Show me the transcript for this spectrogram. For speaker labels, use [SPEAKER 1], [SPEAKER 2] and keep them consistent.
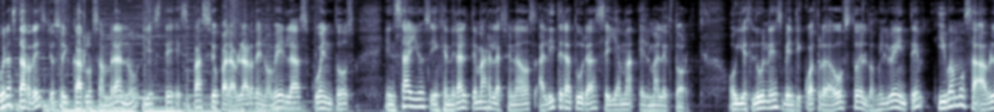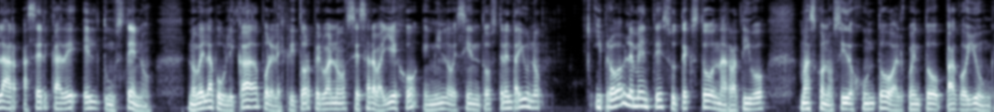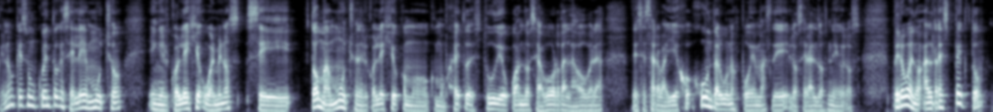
[SPEAKER 1] Buenas tardes, yo soy Carlos Zambrano y este espacio para hablar de novelas, cuentos, ensayos y en general temas relacionados a literatura se llama El Mal Lector. Hoy es lunes 24 de agosto del 2020 y vamos a hablar acerca de El Tungsteno, novela publicada por el escritor peruano César Vallejo en 1931 y probablemente su texto narrativo más conocido junto al cuento Paco Jung, ¿no? que es un cuento que se lee mucho en el colegio o al menos se toma mucho en el colegio como, como, objeto de estudio cuando se aborda la obra de César Vallejo junto a algunos poemas de los Heraldos Negros. Pero bueno, al respecto,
